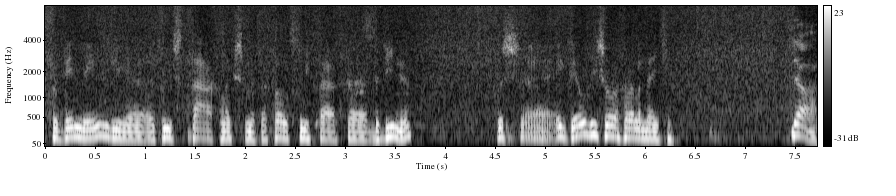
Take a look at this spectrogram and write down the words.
verbinding die we het liefst dagelijks met een groot vliegtuig eh, bedienen. Dus ik deel die zorgen wel een beetje. Ja,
